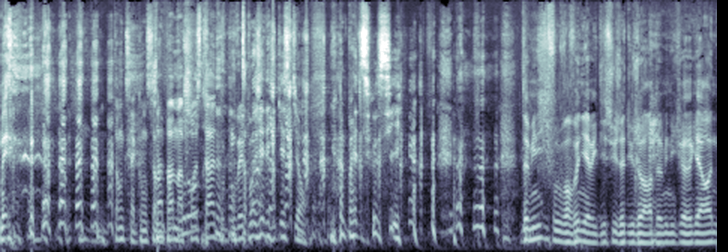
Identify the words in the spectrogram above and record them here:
Mais Tant que ça concerne Sympa pas ma prostate, vous pouvez poser des questions. A pas de souci. Dominique, il faut que vous reveniez avec des sujets du genre, Dominique euh, Garonne.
